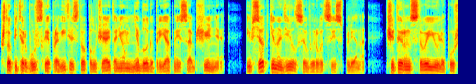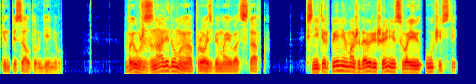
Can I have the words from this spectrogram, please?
что петербургское правительство получает о нем неблагоприятные сообщения, и все-таки надеялся вырваться из плена. 14 июля Пушкин писал Тургеневу. «Вы уж знали, думаю, о просьбе моей в отставку. С нетерпением ожидаю решения своей участи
